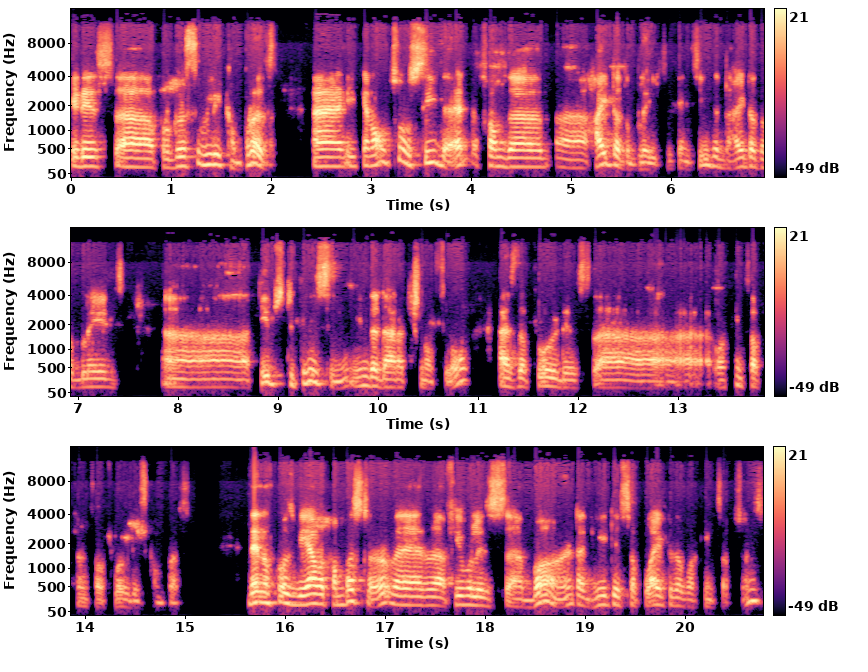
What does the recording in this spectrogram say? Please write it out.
it is uh, progressively compressed and you can also see that from the uh, height of the blades. You can see that the height of the blades uh, keeps decreasing in the direction of flow as the fluid is, uh, working substance or fluid is compressed. Then of course we have a combustor where uh, fuel is uh, burnt and heat is supplied to the working substance.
